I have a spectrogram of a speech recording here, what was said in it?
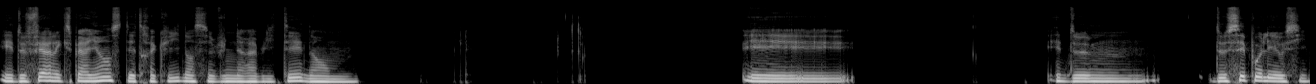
et de faire l'expérience d'être accueilli dans sa vulnérabilité, dans et et de de s'épauler aussi.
